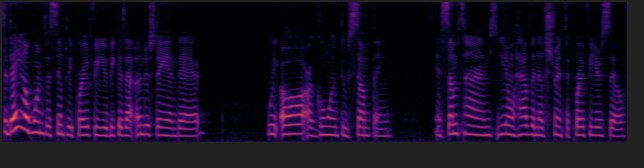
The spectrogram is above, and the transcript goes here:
Today, I wanted to simply pray for you because I understand that we all are going through something and sometimes you don't have enough strength to pray for yourself.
